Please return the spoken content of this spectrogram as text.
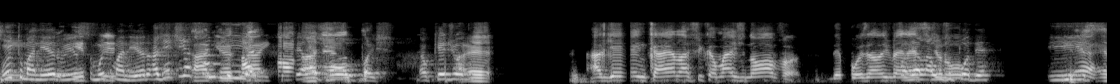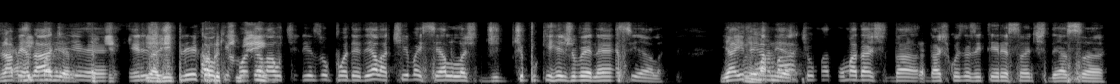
muito maneiro isso, esse- muito maneiro. A gente já sabia pelas a- roupas. É o que, Diogo? É, A Genkai ela fica mais nova. Depois ela envelhece ela de usa novo. o poder. Isso, É, na muito verdade, é, eles explicam que também- quando ela utiliza o poder dela, ativa as células de tipo que rejuvenesce ela. E aí Muito vem a parte, uma, uma das, da- das coisas interessantes dessa,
